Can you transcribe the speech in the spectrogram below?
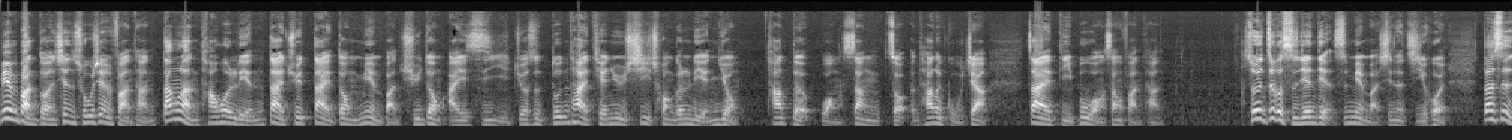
面板短线出现反弹，当然它会连带去带动面板驱动 IC，也就是敦泰、天域、细创跟联咏，它的往上走，它的股价在底部往上反弹，所以这个时间点是面板新的机会。但是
